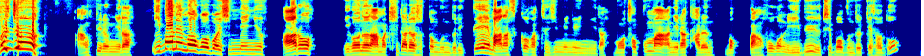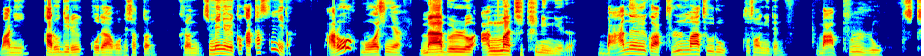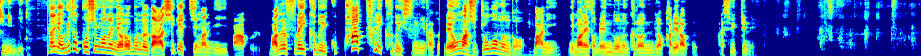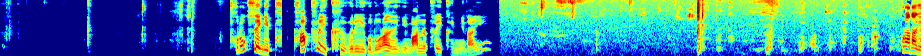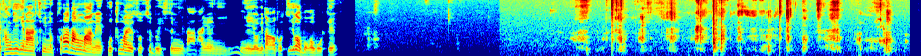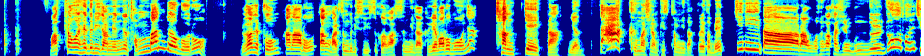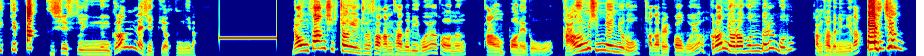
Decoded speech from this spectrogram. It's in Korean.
하이자! 앙삐릅니다. 이번에 먹어볼 신메뉴 바로 이거는 아마 기다려셨던 분들이 꽤 많았을 것 같은 신메뉴입니다. 뭐 저뿐만 아니라 다른 먹방 혹은 리뷰 유튜버 분들께서도 많이 다루기를 고대하고 계셨던 그런 신메뉴일 것 같았습니다. 바로 무엇이냐? 마블로 악마 치킨입니다. 마늘과 불맛으로 구성이 된 마블로 치킨입니다. 일단 여기서 보시면은 여러분들도 아시겠지만 이 마블 마늘 프레이크도 있고 파 프레이크도 있습니다. 그 매운맛이 조금은 더 많이 입안에서 맴도는 그런 역할이라고 할 수 있겠네요. 초록색이 파, 파 프레이크 그리고 노란색이 마늘 프레이크입니다. 프라닭의 상징이라 할수 있는 프라닭만의 고추마요 소스도 있습니다. 당연히 예, 여기다가도 찍어 먹어볼게요. 맛평을 해드리자면요. 전반적으로 유사 제품 하나로 딱 말씀드릴 수 있을 것 같습니다. 그게 바로 뭐냐? 참깨라면. 딱 그 맛이랑 비슷합니다. 그래서 맵찔이다 라고 생각하시는 분들도 손쉽게 딱 드실 수 있는 그런 레시피였습니다. 영상 시청해 주셔서 감사드리고요. 저는 다음번에도 다음 신메뉴로 찾아뵐 거고요. 그럼 여러분들 모두 감사드립니다. 빠이정!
